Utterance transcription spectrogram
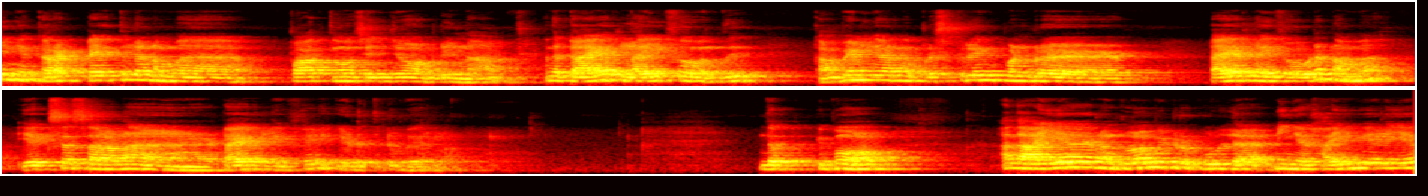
நீங்கள் கரெக்ட் டயத்தில் நம்ம பார்த்தோம் செஞ்சோம் அப்படின்னா அந்த டயர் லைஃப்பை வந்து கம்பெனிக்காரங்க ப்ரிஸ்கிரைப் பண்ணுற டயர் லைஃப்பை விட நம்ம எக்ஸஸான டயர் லைஃபை எடுத்துகிட்டு போயிடலாம் இந்த இப்போ அந்த ஐயாயிரம் கிலோமீட்டருக்குள்ளே நீங்கள் ஹைவேலையே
